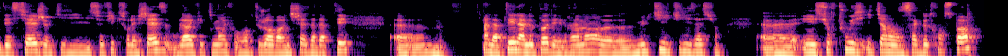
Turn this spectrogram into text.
des, sièges qui se fixent sur les chaises, où là, effectivement, il faut toujours avoir une chaise adaptée. adaptée. Là, le pod est vraiment multi-utilisation. et surtout, il tient dans un sac de transport.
